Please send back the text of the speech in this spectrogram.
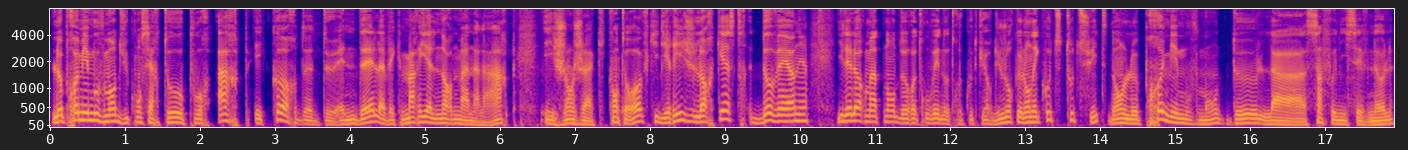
Le premier mouvement du concerto pour harpe et cordes de Handel avec Marielle Nordman à la harpe et Jean-Jacques Kantorov qui dirige l'orchestre d'Auvergne. Il est l'heure maintenant de retrouver notre coup de cœur du jour que l'on écoute tout de suite dans le premier mouvement de la symphonie Sévenol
